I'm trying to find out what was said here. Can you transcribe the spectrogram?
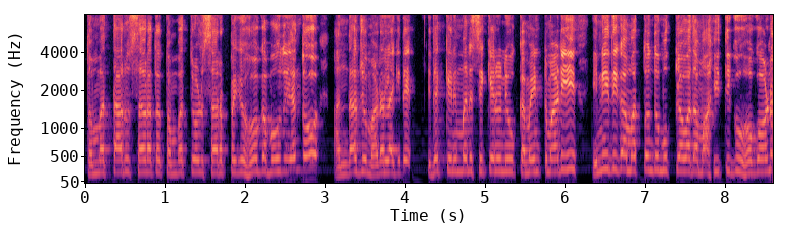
ತೊಂಬತ್ತಾರು ಸಾವಿರ ಅಥವಾ ತೊಂಬತ್ತೇಳು ಸಾವಿರ ರೂಪಾಯಿಗೆ ಹೋಗಬಹುದು ಎಂದು ಅಂದಾಜು ಮಾಡಲಾಗಿದೆ. ಇದಕ್ಕೆ ನಿಮ್ಮ ಅನಿಸಿಕೆಯನ್ನು ನೀವು ಕಮೆಂಟ್ ಮಾಡಿ. ಇನ್ನಿದೀಗ ಮತ್ತೊಂದು ಮುಖ್ಯವಾದ ಮಾಹಿತಿಗೂ ಹೋಗೋಣ.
